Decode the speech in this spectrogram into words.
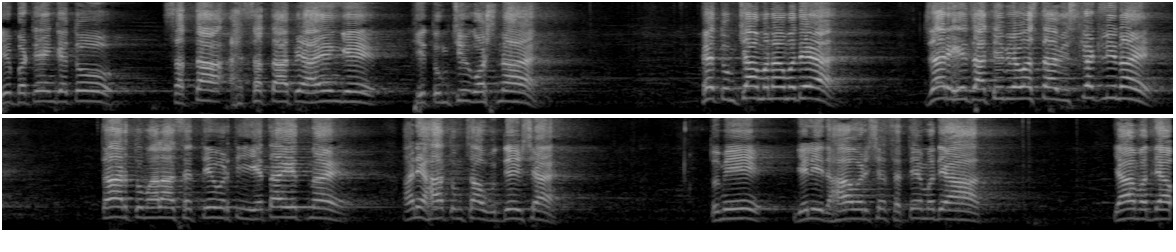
हे बटेंगे तो सत्ता सत्ता पे आएंगे ही तुमची घोषणा आहे. हे तुमच्या मनामध्ये आहे. जर ही जाती व्यवस्था विस्कटली नाही तर तुम्हाला सत्तेवरती येता येत नाही. आणि हा तुमचा उद्देश आहे. तुम्ही गेली दहा वर्ष सत्तेमध्ये आहात. यामधल्या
